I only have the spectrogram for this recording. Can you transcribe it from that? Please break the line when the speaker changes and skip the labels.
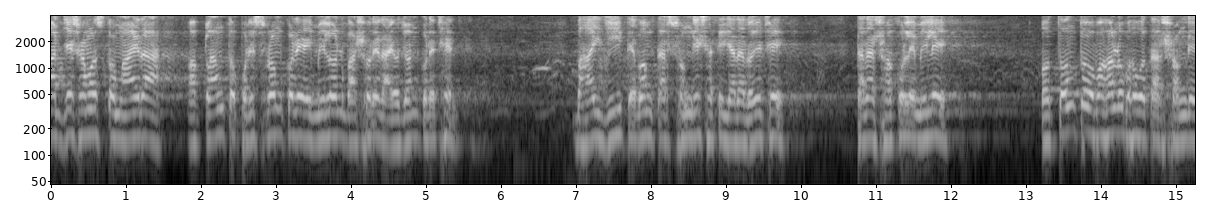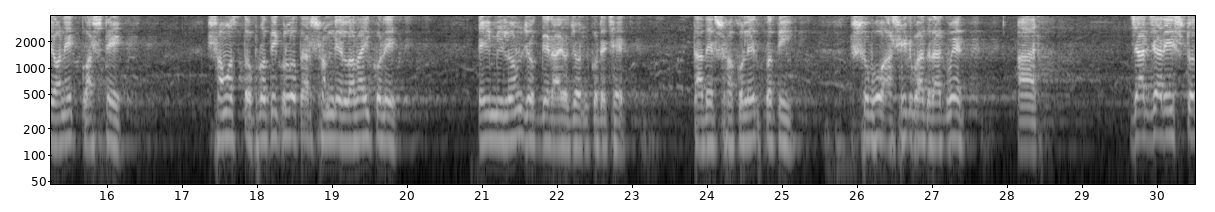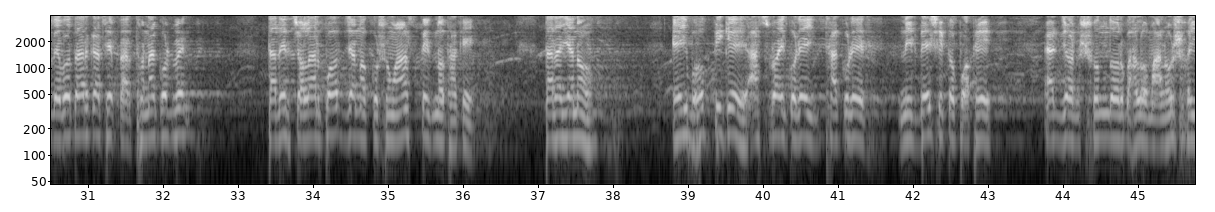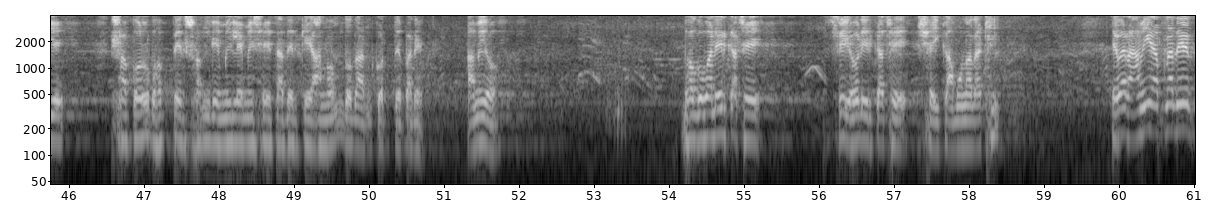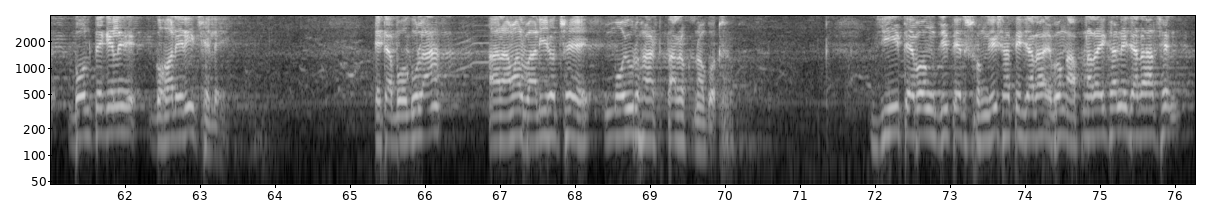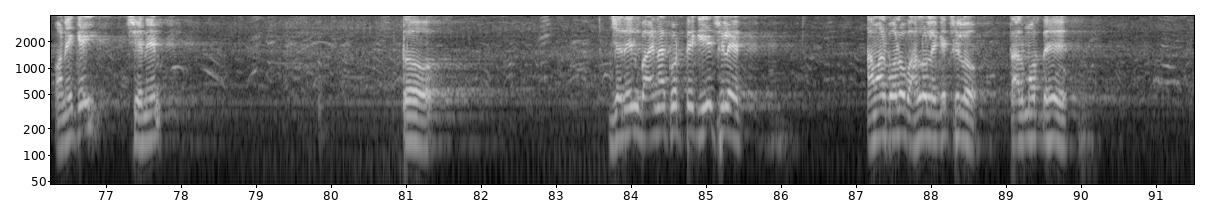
আমার যে সমস্ত মায়েরা অক্লান্ত পরিশ্রম করে এই মিলন বাসরের আয়োজন করেছেন, ভাই জিৎ এবং তার সঙ্গী সাথী যারা রয়েছে, তারা সকলে মিলে অত্যন্ত মহানুভবতার সঙ্গে অনেক কষ্টে সমস্ত প্রতিকূলতার সঙ্গে লড়াই করে এই মিলন যজ্ঞের আয়োজন করেছে তাদের সকলের প্রতি শুভ আশীর্বাদ রাখবেন আর যার যার ইষ্ট দেবতার কাছে প্রার্থনা করবেন, তাদের চলার পথ যেন কুসুমাস্তীর্ণ থাকে। তারা যেন এই ভক্তিকে আশ্রয় করেই ঠাকুরের নির্দেশিত পথে একজন সুন্দর, ভালো মানুষ হয়ে সকল ভক্তের সঙ্গে মিলেমিশে তাদেরকে আনন্দ দান করতে পারে। আমিও ভগবানের কাছে, শ্রীহরির কাছে সেই কামনা রাখি। এবার আমি আপনাদের বলতে গেলে ঘরেরই ছেলে। এটা বগুলা আর আমার বাড়ি হচ্ছে ময়ূরহাট, তারকনগর। জিত এবং জিতের সঙ্গী সাথী যারা এবং আপনারা এখানে যারা আছেন, অনেকেই চেনেন। তো যেদিন বায়না করতে গিয়েছিলেন, আমার বড় ভালো লেগেছিল। তার মধ্যে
